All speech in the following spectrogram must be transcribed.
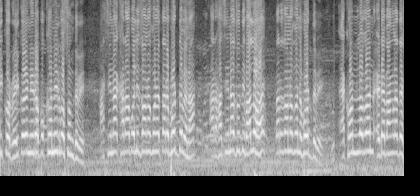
ই করবে, ই করে নিরপেক্ষ নির্বাচন দেবে। হাসিনা খারাপ হলে জনগণের তারা ভোট দেবে না, আর হাসিনা যদি ভালো হয়, তারা জনগণে ভোট দেবে। এখন লগন, এটা বাংলাদেশ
